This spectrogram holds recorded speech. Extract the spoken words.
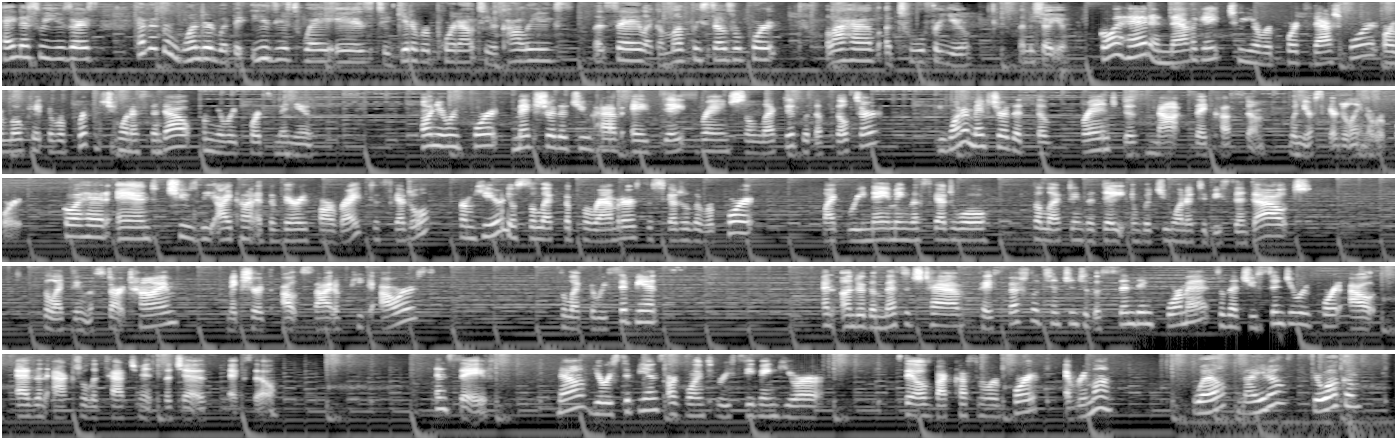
Hey NetSuite users, have you ever wondered what the easiest way is to get a report out to your colleagues? Let's say like a monthly sales report? Well, I have a tool for you. Let me show you. Go ahead and navigate to your reports dashboard or locate the report that you want to send out from your reports menu. On your report, make sure that you have a date range selected with a filter. You want to make sure that the range does not say custom when you're scheduling a report go ahead and choose the icon at the very far right to schedule. From here, you'll select the parameters to schedule the report, like renaming the schedule, selecting the date in which you want it to be sent out, selecting the start time, make sure it's outside of peak hours, select the recipients, and under the message tab, pay special attention to the sending format so that you send your report out as an actual attachment, such as Excel. And save. Now your recipients are going to be receiving your sales by customer report every month. Well, now you know. You're welcome.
